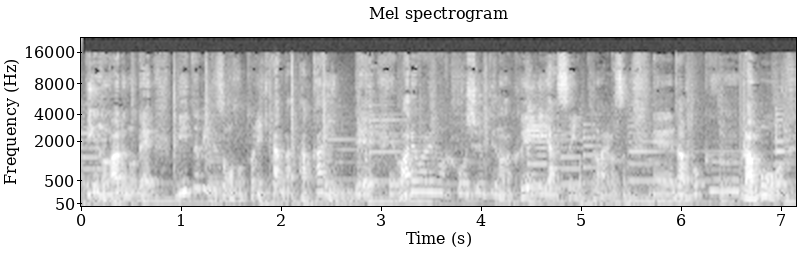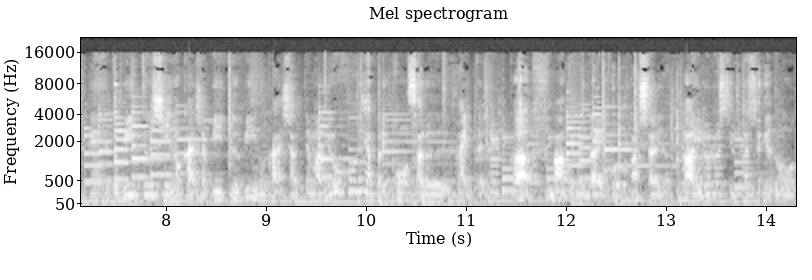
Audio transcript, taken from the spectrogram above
っていうのがあるので、B2B ってそもそも取引単価高いんで、我々の報酬っていうのが増えやすいっていうのがあります。えー、だから僕らも、えーと、B2C の会社、B2B の会社って、まあ両方にやっぱりコンサル入ったりとか、マーケット代行とかしたりだとか、いろいろしてきましたけども、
